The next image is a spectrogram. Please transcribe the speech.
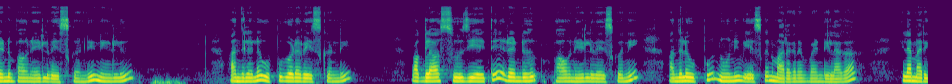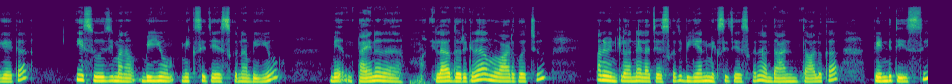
రెండు పావు నీళ్ళు వేసుకోండి. నీళ్ళు అందులోనే ఉప్పు కూడా వేసుకోండి. ఒక గ్లాస్ సూజీ అయితే రెండు పావు నీళ్ళు వేసుకొని అందులో ఉప్పు నూనె వేసుకొని మరగనివ్వండి ఇలాగా. ఇలా మరిగాక ఈ సూజీ మనం బియ్యం మిక్సీ చేసుకున్న బియ్యం పైన ఇలా దొరికినా వాడుకోవచ్చు. మనం ఇంట్లోనే ఇలా చేసుకోవచ్చు బియ్యాన్ని మిక్సీ చేసుకొని దాని తాలూకా పిండి తీసి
